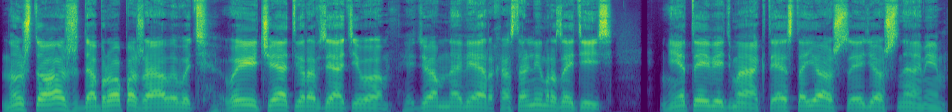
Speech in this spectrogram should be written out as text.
Ну что ж, добро пожаловать. Вы четверо взять его. Идем наверх, остальным разойтись. Не ты, ведьмак, ты остаешься, идешь с нами.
